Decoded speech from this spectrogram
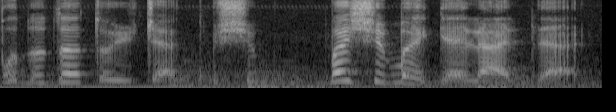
Bunu da duyacakmışım. Başıma gelenler.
